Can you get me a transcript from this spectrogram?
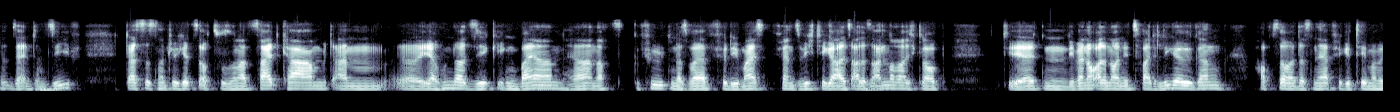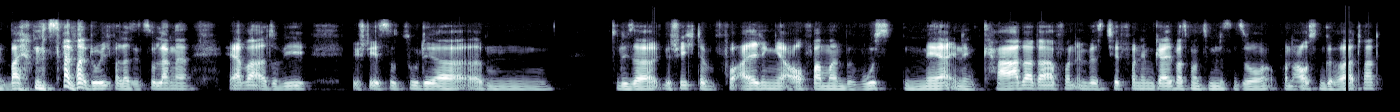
sehr intensiv. Dass es natürlich jetzt auch zu so einer Zeit kam mit einem äh, Jahrhundertsieg gegen Bayern, ja, nach gefühlten, das war ja für die meisten Fans wichtiger als alles andere. Ich glaube, die hätten, die wären auch alle noch in die zweite Liga gegangen. Hauptsache das nervige Thema mit Bayern ist einmal durch, weil das jetzt so lange her war. Also wie, wie stehst du zu der ähm, zu dieser Geschichte? Vor allen Dingen ja auch, weil man bewusst mehr in den Kader davon investiert, von dem Geld, was man zumindest so von außen gehört hat.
